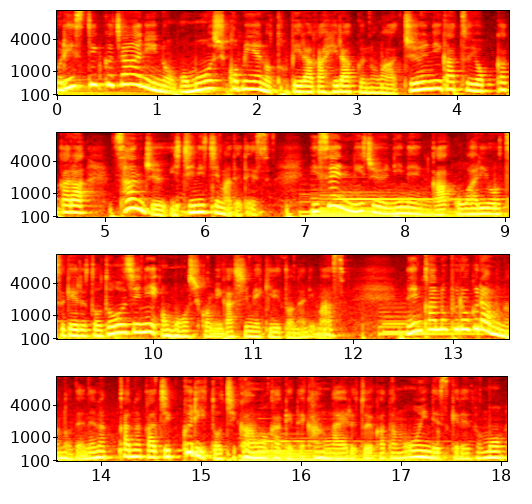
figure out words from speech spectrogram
ホリスティックジャーニーのお申し込みへの扉が開くのは12月4日から31日までです。2022年が終わりを告げると同時にお申し込みが締め切りとなります。年間のプログラムなのでねなかなかじっくりと時間をかけて考えるという方も多いんですけれども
